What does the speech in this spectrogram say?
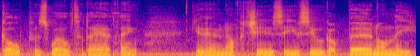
Gulp as well today, I think. Give him an opportunity. You see we've got Burn on the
